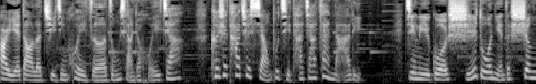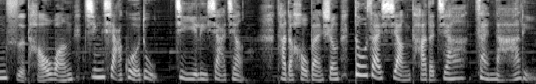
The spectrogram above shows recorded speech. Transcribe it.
二爷到了曲靖会泽，总想着回家，可是他却想不起他家在哪里。经历过十多年的生死逃亡，惊吓过度，记忆力下降，他的后半生都在想他的家在哪里。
